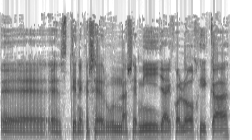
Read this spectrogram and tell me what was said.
eh, es- tiene que ser una semilla ecológica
